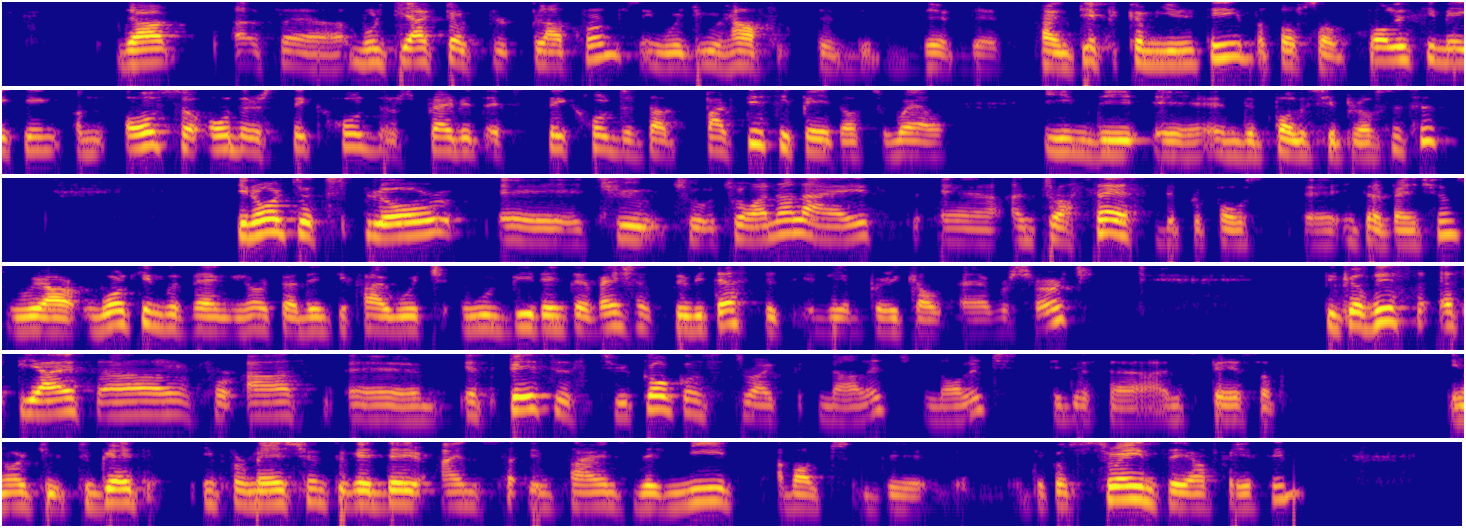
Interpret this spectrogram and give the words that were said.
there are as uh, multi-actor platforms in which we have the, the, the, scientific community, but also policy making and also other stakeholders, private stakeholders that participate as well in the uh, in the policy processes. In order to explore, uh, to, to, to analyze uh, and to assess the proposed uh, interventions, we are working with them in order to identify which would be the interventions to be tested in the empirical uh, research because these SPIs are for us uh, spaces to co-construct knowledge. Knowledge. It is a, a, space of, in order to, to get information, to get their insights, their needs about the, the constraints they are facing.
